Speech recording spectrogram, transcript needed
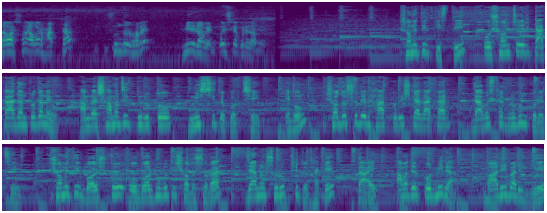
যাওয়ার সময় আবার হাতটা সুন্দরভাবে ধুয়ে যাবেন, পরিষ্কার করে যাবেন। সমিতির কিস্তি ও সঞ্চয়ের টাকা আদান প্রদানেও আমরা সামাজিক দূরত্ব নিশ্চিত করছি এবং সদস্যদের হাত পরিষ্কার রাখার ব্যবস্থা গ্রহণ করেছি। সমিতির বয়স্ক ও গর্ভবতী সদস্যরা যেন সুরক্ষিত থাকে, তাই আমাদের কর্মীরা বাড়ি বাড়ি গিয়ে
